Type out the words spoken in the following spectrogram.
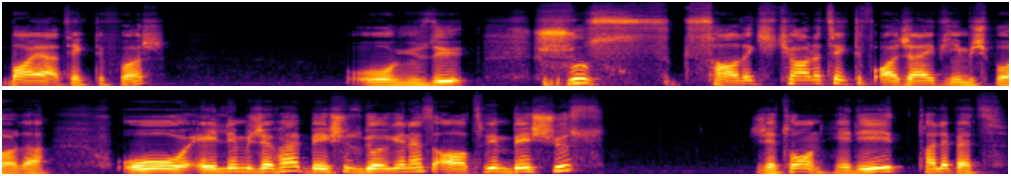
Bayağı teklif var. O yüzde şu sağdaki kâra teklif acayip iyiymiş bu arada. O 50 mücevher 500 gölgenes 6500 jeton hediyeyi talep et.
